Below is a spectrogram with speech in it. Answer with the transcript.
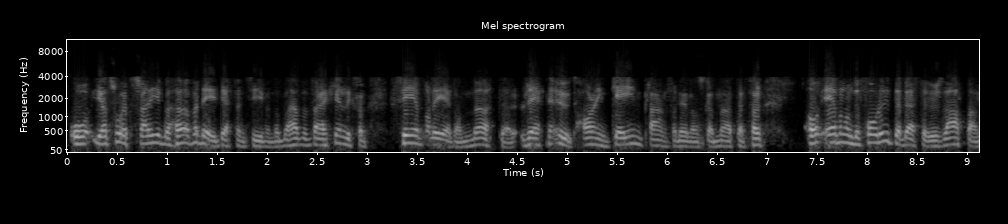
Och jag tror att Sverige behöver det i defensiven. De behöver verkligen liksom se vad det är de möter, räkna ut, ha en gameplan för det de ska möta. För och även om du får ut det bästa ur Zlatan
